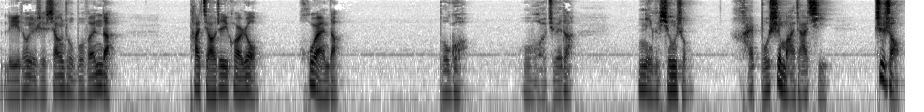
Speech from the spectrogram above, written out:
里头也是香臭不分的。他嚼着一块肉，忽然道：“不过，我觉得那个凶手还不是马嘉祺，至少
